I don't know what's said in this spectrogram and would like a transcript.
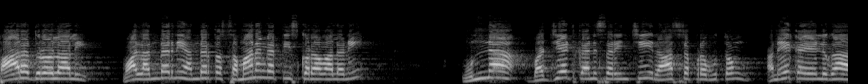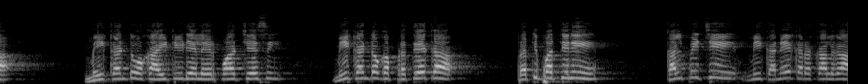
పారద్రోలాలి వాళ్ళందరినీ అందరితో సమానంగా తీసుకురావాలని ఉన్న బడ్జెట్కి అనుసరించి రాష్ట్ర ప్రభుత్వం అనేక ఏళ్ళుగా మీకంటూ ఒక ఐటీడీఎల్ ఏర్పాటు చేసి మీకంటూ ఒక ప్రత్యేక ప్రతిపత్తిని కల్పించి మీకు అనేక రకాలుగా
